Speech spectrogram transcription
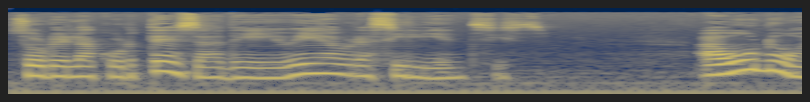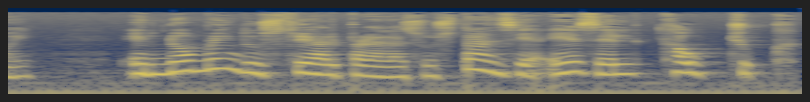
sobre la corteza de Hevea brasiliensis. Aún hoy, el nombre industrial para la sustancia es el caoutchouc,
